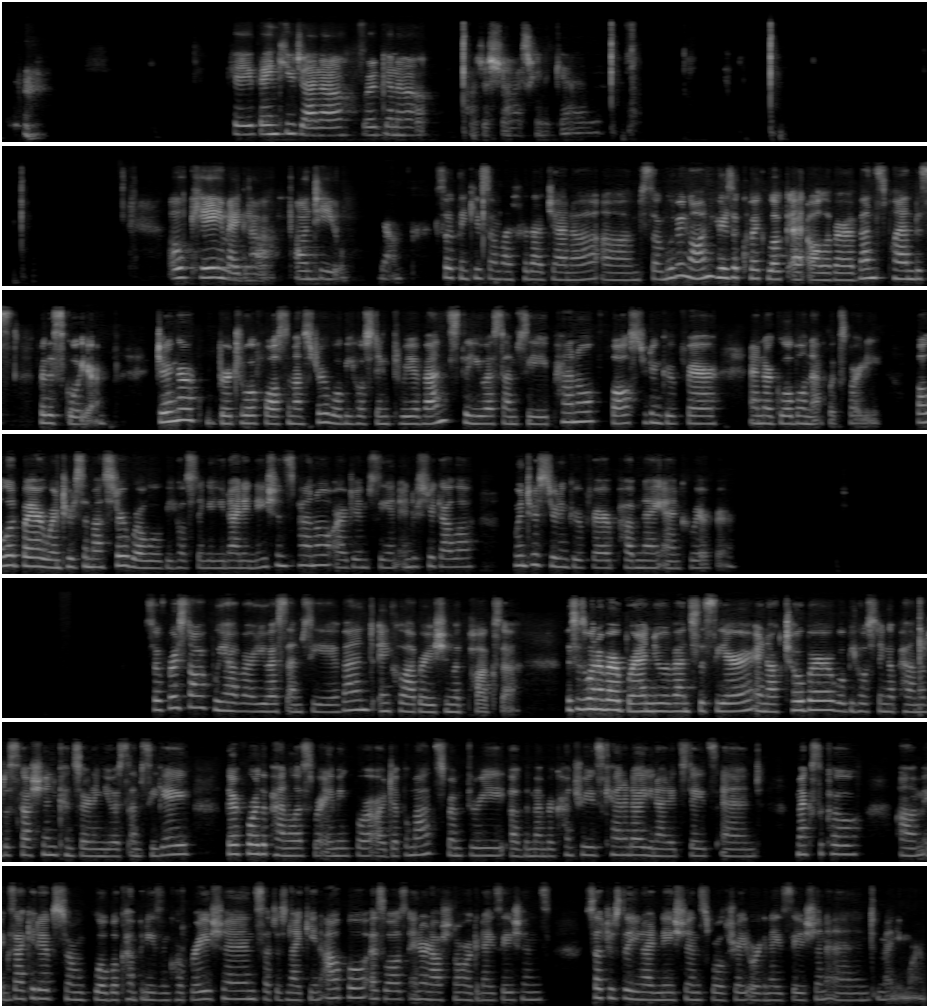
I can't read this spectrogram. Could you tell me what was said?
Okay, thank you, Jana. We're gonna, I'll just share my screen again. Okay, Meghna, on to you. Yeah, so thank you so much for that, Jana. Um, so moving on, here's a quick look at all of our events planned this, for the school year. During our virtual fall semester, we'll be hosting three events, the USMCA panel, fall student group fair, and our global Netflix party followed by our winter semester where we'll be hosting a United Nations panel, RGMC and Industry Gala, Winter Student Group Fair, Pub Night, and Career Fair. So first off, we have our USMCA event in collaboration with POGSA. This is one of our brand new events this year. In October, we'll be hosting a panel discussion concerning USMCA. Therefore, the panelists we're aiming for are diplomats from three of the member countries, Canada, United States, and Mexico, um, executives from global companies and corporations such as Nike and Apple, as well as international organizations such as the United Nations, World Trade Organization, and many more.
